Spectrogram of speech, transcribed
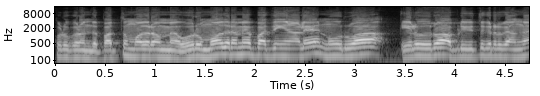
கொடுக்குறோம் இந்த பத்து மோதிரமே. ஒரு மோதிரமே பார்த்தீங்கனாலே நூறுரூவா எழுபது ரூபா அப்படி விற்றுக்கிட்டு இருக்காங்க.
